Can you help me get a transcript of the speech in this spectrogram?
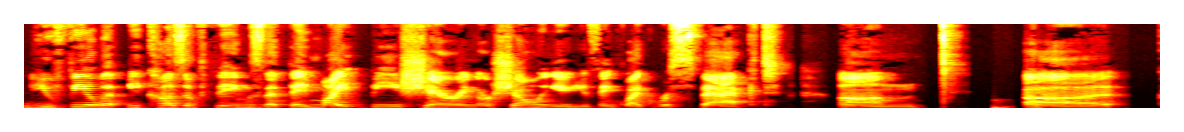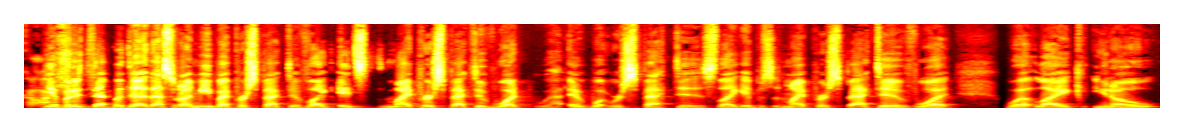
you feel it because of things that they might be sharing or showing you. You think like respect, um, uh, Gosh. Yeah, but it's that. But that, that's what I mean by perspective. Like it's my perspective. What eh, what respect is like. It was my perspective. What what like you know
